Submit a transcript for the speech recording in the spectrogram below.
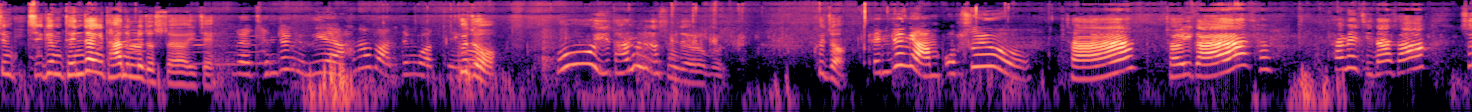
지금 지금 된장이 다 눌러졌어요 이제 근데 된장이 위에 하나도 안 된 것 같아요. 그죠? 오 이제 다 눌러졌습니다 여러분 그죠? 된장이 안 없어요. 자 저희가 3, 일 지나서 숯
